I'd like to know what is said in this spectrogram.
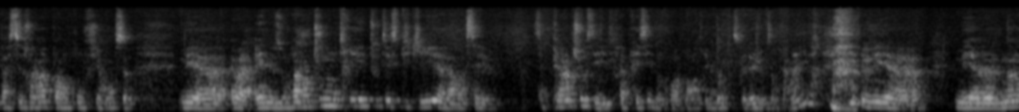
pas serein, pas en confiance. Mais euh, voilà, elles nous ont vraiment tout montré, tout expliqué. Alors, c'est plein de choses, c'est ultra précis, donc on va pas rentrer dedans parce que là, je vais vous en faire un livre. Mais euh, mais euh, non, non,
